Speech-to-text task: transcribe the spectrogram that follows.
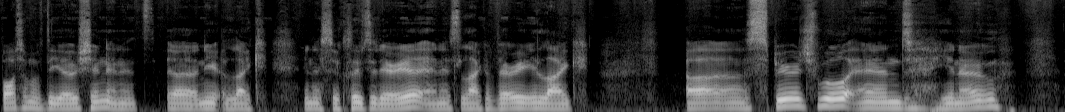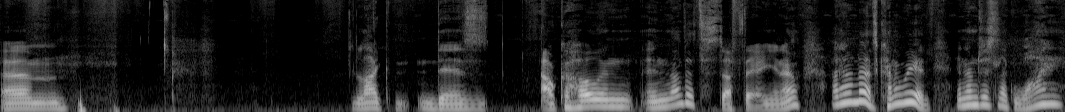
bottom of the ocean, and it's uh, near like in a secluded area, and it's like a very like uh, spiritual and you know. Um, like there's alcohol and, and other stuff there, you know? I don't know, it's kind of weird. And I'm just like, why?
